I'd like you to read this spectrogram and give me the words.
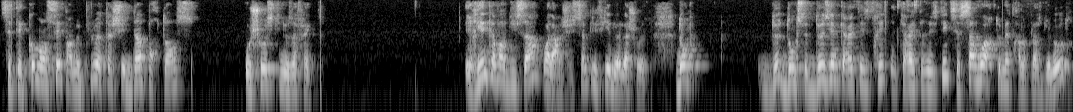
c'était commencer par ne plus attacher d'importance aux choses qui nous affectent. Et rien qu'avoir dit ça, voilà, j'ai simplifié la chose. Donc, donc cette deuxième caractéristique, c'est savoir te mettre à la place de l'autre,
